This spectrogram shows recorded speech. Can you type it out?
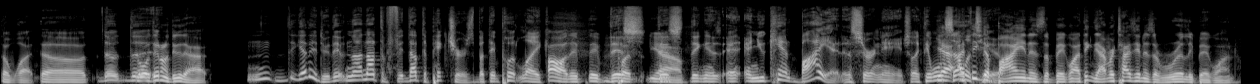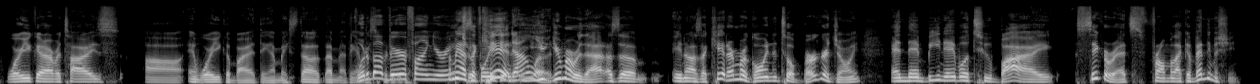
The what? The, The the well, they don't do that. Yeah, they do. They, not not the not the pictures, but they put like Oh, they they this put yeah. this thing is, and, and you can't buy it at a certain age. Like they won't yeah, sell I think the you. buy-in is the big one. I think the advertising is a really big one. Where you can advertise uh, and where you can buy. I think that makes that. that I think what about verifying your I age mean, as a kid, you download? you remember that as a you know as a kid. I remember going into a burger joint and then being able to buy cigarettes from like a vending machine.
